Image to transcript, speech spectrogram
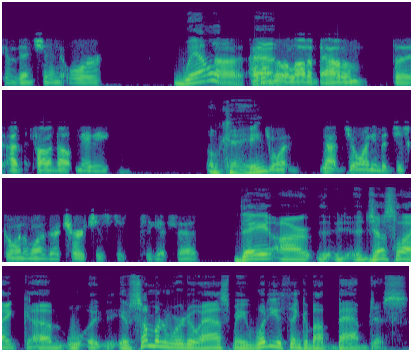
Convention, or? Well, uh, I don't uh, know a lot about them, but I've thought about maybe Okay. join, not joining, but just going to one of their churches to, to get fed. They are just like um, if someone were to ask me, "What do you think about Baptists?"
